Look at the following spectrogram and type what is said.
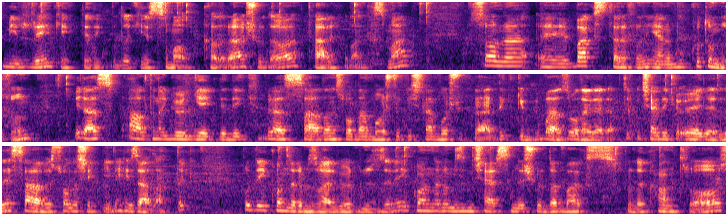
bir renk ekledik buradaki small color'a şurada tarih olan kısma. Sonra e, box tarafının yani bu kutumuzun biraz altına gölge ekledik. Biraz sağdan soldan boşluk, içten boşluk verdik gibi bazı olaylar yaptık. İçerideki öğeleri de sağ ve sola şekliyle hizalattık. Burada ikonlarımız var gördüğünüz üzere. İkonlarımızın içerisinde şurada box, burada controls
